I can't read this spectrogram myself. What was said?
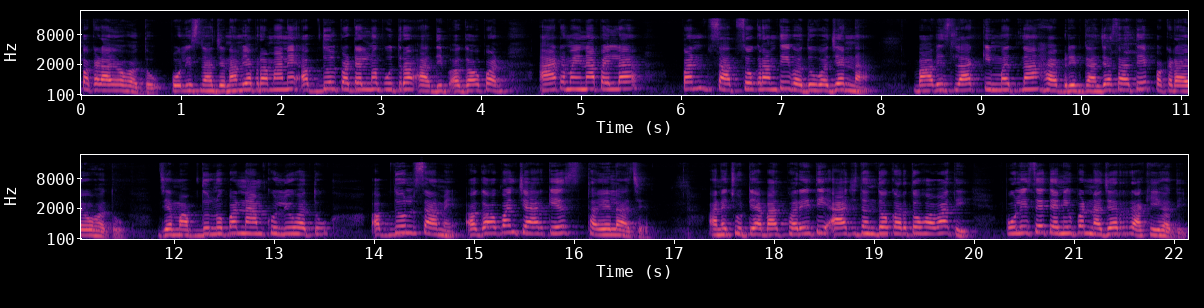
પકડાયો હતો. પોલીસના જણાવ્યા પ્રમાણે અબ્દુલ પટેલનો પુત્ર આદિપ અગાઉ પણ આઠ મહિના પહેલાં પણ સાતસો ગ્રામથી વધુ વજનના, બાવીસ લાખ કિંમતના હાઇબ્રિડ ગાંજા સાથે પકડાયો હતો, જેમાં અબ્દુલનું પણ નામ ખુલ્યું હતું. અબ્દુલ સામે અગાઉ પણ ચાર કેસ થયેલા છે અને છૂટ્યા બાદ ફરીથી આ જ ધંધો કરતો હોવાથી પોલીસે તેની ઉપર નજર રાખી હતી.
